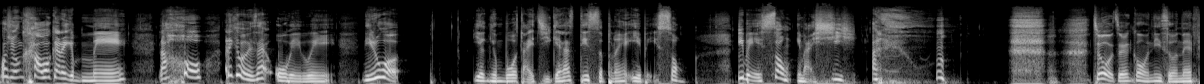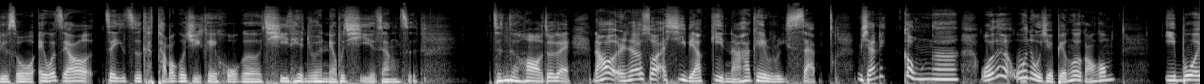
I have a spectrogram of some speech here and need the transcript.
我想靠，我改了一个咩？然后你可不可以在我喂喂？你如果用用波代机给他 discipline，也别送，一别送一买戏。所以我昨天跟我 niece 和 nephew 说，哎、我只要这一只塔巴过去可以活个七天，就很了不起这样子，真的哈，对不对？然后人家说，哎，戏比较紧啊，他可以 reset。你想你讲啊，我那问我姐别人讲讲。伊买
